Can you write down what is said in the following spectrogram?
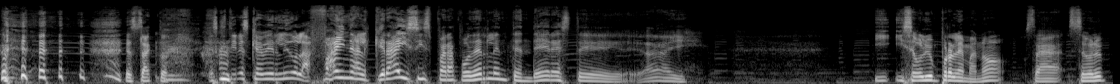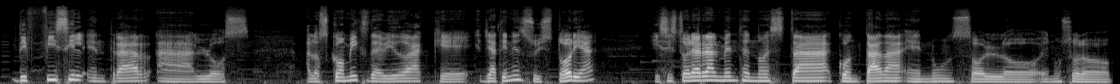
Exacto. Es que tienes que haber leído la Final Crisis para poderle entender a este. Ay. Y, y se volvió un problema, ¿no? O sea, se vuelve difícil entrar a los, a los cómics debido a que ya tienen su historia y su historia realmente no está contada en un solo, en un solo,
